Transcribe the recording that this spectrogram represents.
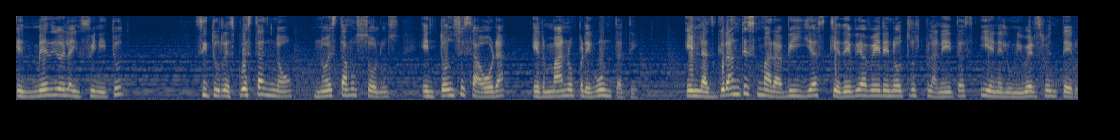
en medio de la infinitud? Si tu respuesta es no, no estamos solos, entonces ahora, hermano, pregúntate, en las grandes maravillas que debe haber en otros planetas y en el universo entero.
